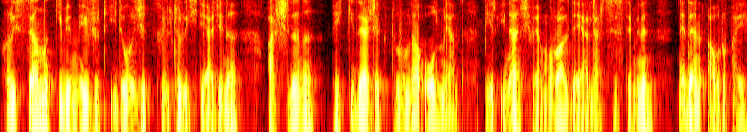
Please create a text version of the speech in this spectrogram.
Hristiyanlık gibi mevcut ideolojik kültür ihtiyacını, açlığını pek giderecek durumda olmayan bir inanç ve moral değerler sisteminin neden Avrupa'yı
